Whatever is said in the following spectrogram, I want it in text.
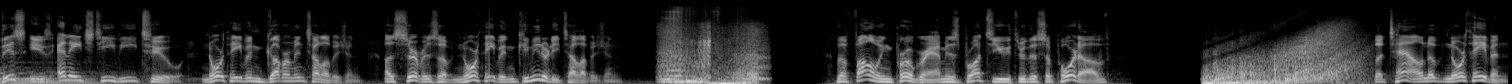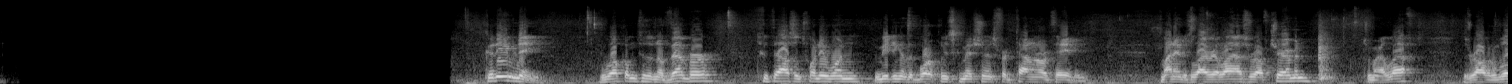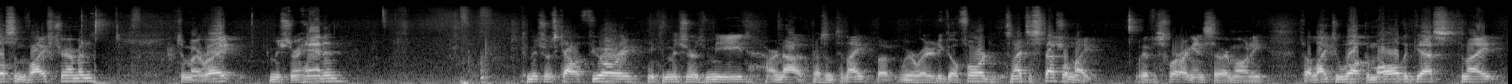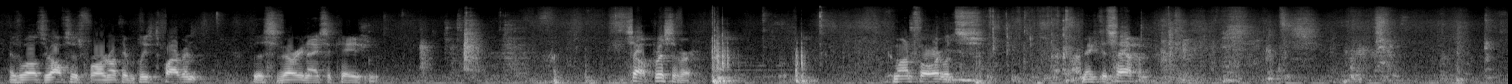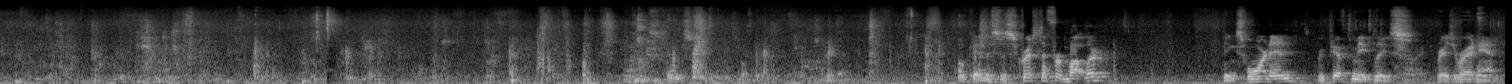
This is NHTV 2, North Haven Government Television, a service of North Haven Community Television. The following program is brought to you through the support of the town of North Haven. Good evening. Welcome to the November 2021 meeting of the Board of Police Commissioners for the town of North Haven. My name is Larry Lazaroff, Chairman. To my left is Robin Wilson, Vice Chairman. To my right, Commissioner Hannon. Commissioners Calafiore and Commissioners Mead are not present tonight, but we're ready to go forward. Tonight's a special night. We have a swearing-in ceremony. So I'd like to welcome all the guests tonight, as well as the officers for our North Haven Police Department, for this very nice occasion. So, Christopher, come on forward, let's make this happen. Okay, this is Christopher Butler, being sworn in. Repeat after me, please. Raise your right hand.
